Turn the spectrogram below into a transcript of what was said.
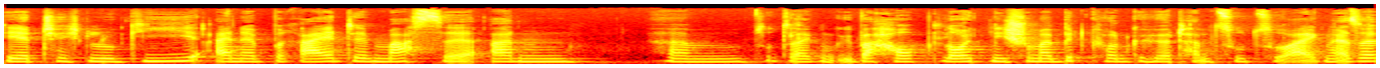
der Technologie eine breite Masse an ähm, sozusagen überhaupt Leuten, die schon mal Bitcoin gehört haben, zuzueignen. Also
